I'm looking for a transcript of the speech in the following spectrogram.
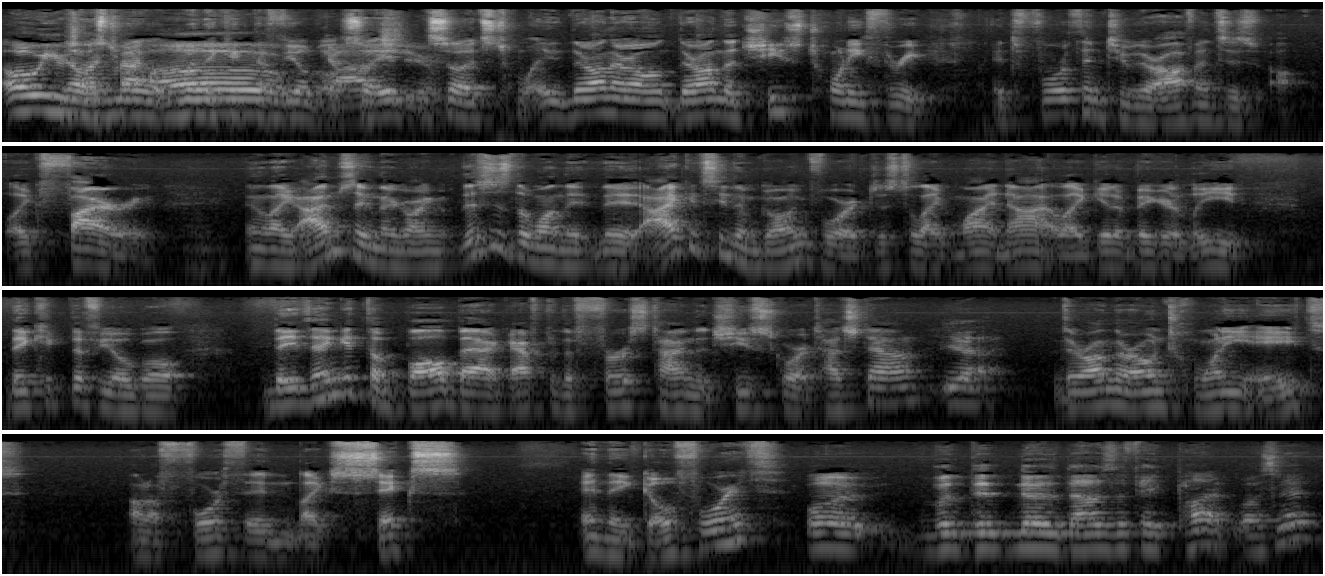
Oh, you're no, talking 20 about when they kick oh, the field goal. So it, so it's tw- they're on their own. They're on the Chiefs twenty three. It's fourth and two. Their offense is like firing, and like I'm sitting there going, this is the one that they, I could see them going for it just to like why not like get a bigger lead. They kick the field goal. They then get the ball back after the first time the Chiefs score a touchdown. yeah. They're on their own twenty eight, on a fourth and like six, and they go for it. Well, but the, no, that was the fake punt, wasn't it?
